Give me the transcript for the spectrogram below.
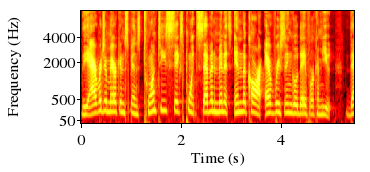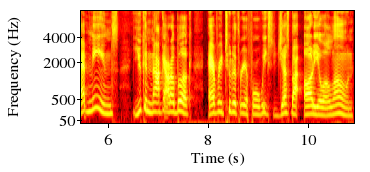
The average American spends 26.7 minutes in the car every single day for a commute. That means you can knock out a book every two to three or four weeks just by audio alone.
